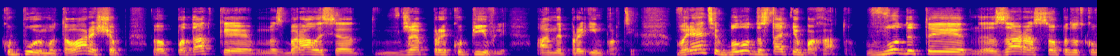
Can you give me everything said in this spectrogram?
купуємо товари, щоб е, податки збиралися вже при купівлі, а не при імпорті. Варіантів було достатньо багато. Вводити е, зараз оподаткування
